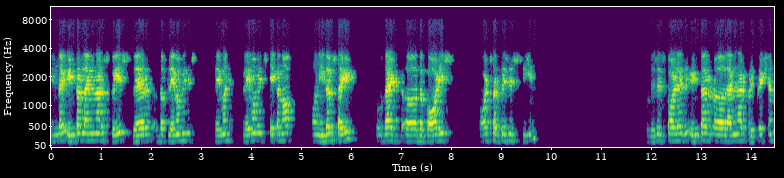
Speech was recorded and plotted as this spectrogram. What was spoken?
in the interlaminar space where the flavum is flavum, flavum is taken off on either side so that uh, the cord is cord surface is seen. So this is called as interlaminar preparation.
